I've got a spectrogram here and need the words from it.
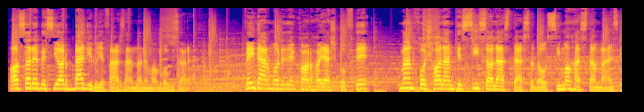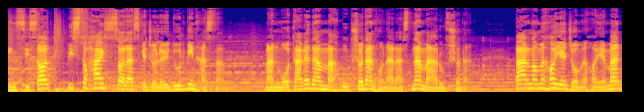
آثار بسیار بدی روی فرزندانمان بگذارد وی در مورد کارهایش گفته من خوشحالم که سی سال است در صدا و سیما هستم و از این سی سال 28 سال است که جلوی دوربین هستم. من معتقدم محبوب شدن هنر است نه معروف شدن. برنامه های جمعه های من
